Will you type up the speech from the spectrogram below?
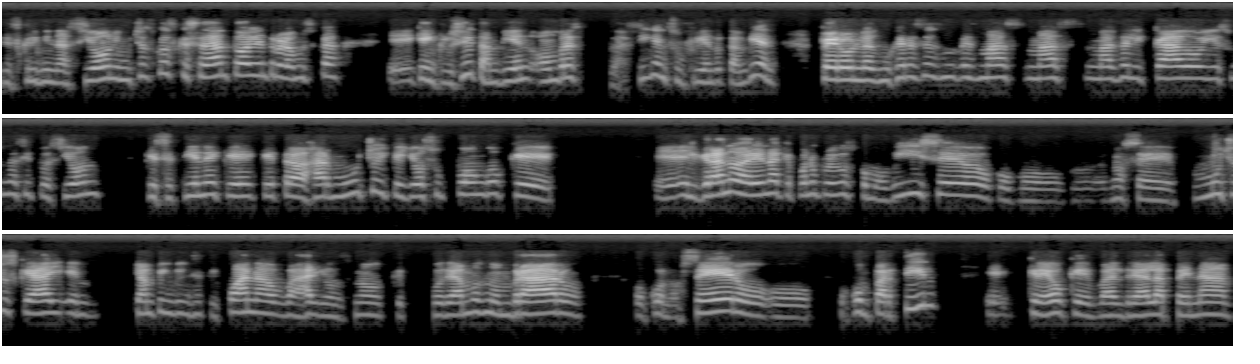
discriminación y muchas cosas que se dan todavía dentro de la música, eh, que inclusive también hombres las siguen sufriendo también, pero en las mujeres es, es, más, más, más delicado y es una situación que se tiene que, que trabajar mucho y que yo supongo que eh, el grano de arena que ponen proyectos como Vice o como, no sé, muchos que hay en Jumping Beans Tijuana o varios, ¿no? Que podríamos nombrar o, o conocer o, o, o compartir, eh, creo que valdría la pena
